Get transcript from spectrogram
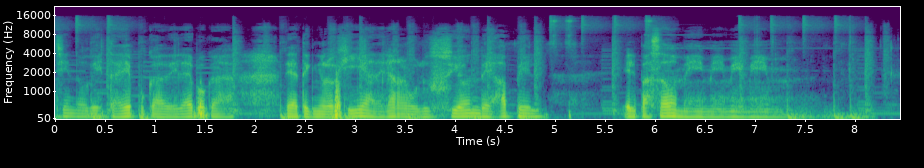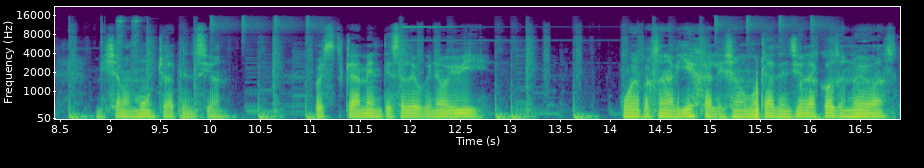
siendo de esta época, de la época de la tecnología, de la revolución de Apple, el pasado me, me, me, me, me llama mucho la atención. Pues claramente es algo que no viví. una persona vieja le llama mucho la atención las cosas nuevas.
